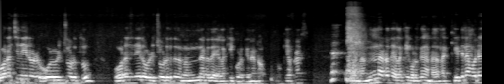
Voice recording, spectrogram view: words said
ഓറഞ്ച് നീര് ഒഴി- ഒഴിച്ചു കൊടുത്തു. ഓറഞ്ച് നീര് ഒഴിച്ചു കൊടുത്തിട്ട് നന്നായിട്ട് ഇളക്കി കൊടുക്കണം കേട്ടോ. ഓക്കെ ഫ്രണ്ട്സ് നന്നായിട്ട് ഇളക്കി കൊടുക്കാൻ കേട്ടോ. നല്ല കിടിലം ഒരു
